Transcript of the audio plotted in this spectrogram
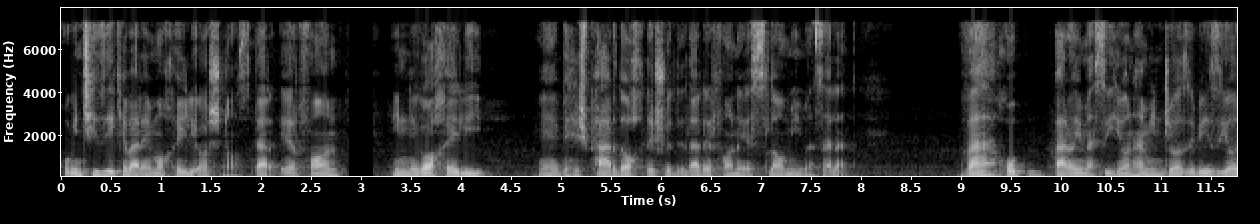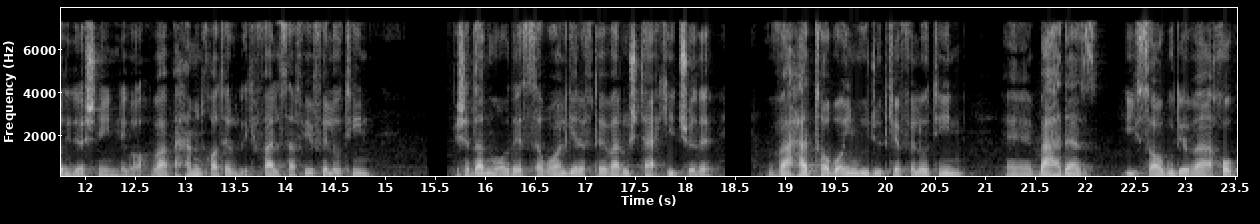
خب این چیزیه که برای ما خیلی آشناست. در عرفان این نگاه خیلی بهش پرداخته شده در عرفان اسلامی مثلا. و خب برای مسیحیان همین جاذبه زیادی داشته این نگاه. و به همین خاطر بوده که فلسفه فلوتین به شدت مورد استقبال گرفته و روش تاکید شده. و حتی با این وجود که فلوتین بعد از عیسی بوده و خب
